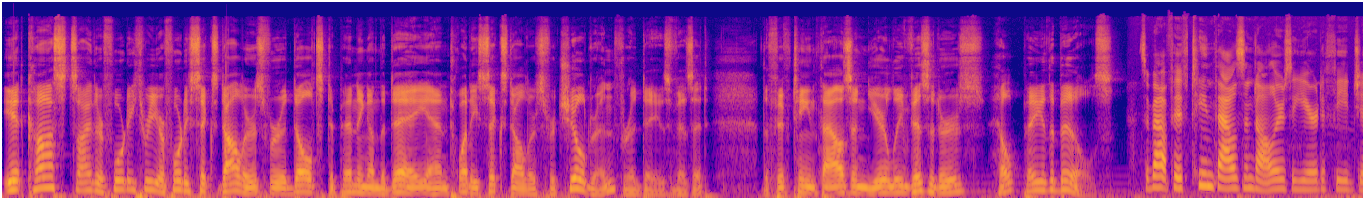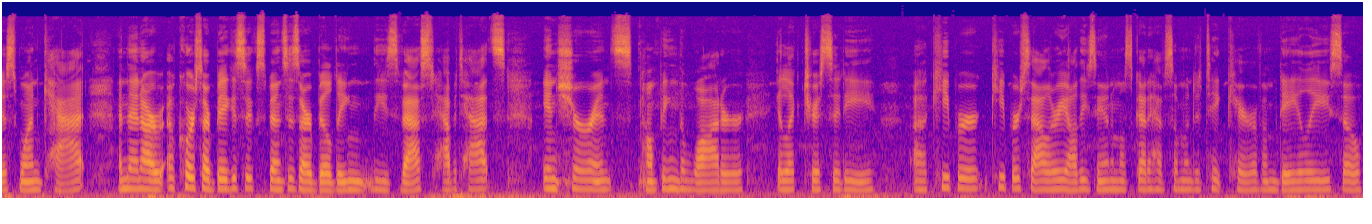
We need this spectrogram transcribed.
It costs either 43 or $46 for adults depending on the day and $26 for children for a day's visit. The 15,000 yearly visitors help pay the bills. It's about $15,000 a year to feed just one cat. And then our of course our biggest expenses are building these vast habitats, insurance, pumping the water, electricity, uh, keeper keeper salary. All these animals got to have someone to take care of them daily. So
